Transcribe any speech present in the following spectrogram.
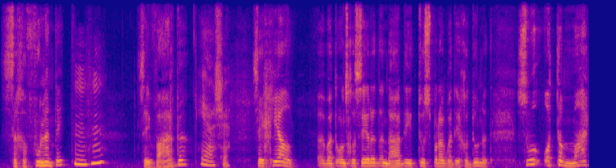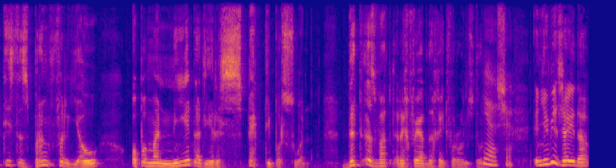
se gevoelendheid, mhm, mm sy waarde, Ja, Sheikh. sy geld eh, wat ons gesê het in daardie toespraak wat hy gedoen het. So outomaties dis bring vir jou op 'n manier dat jy respek die persoon. Dit is wat regverdigheid vir ons doen. Ja, Sheikh. En jy weet jy dat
